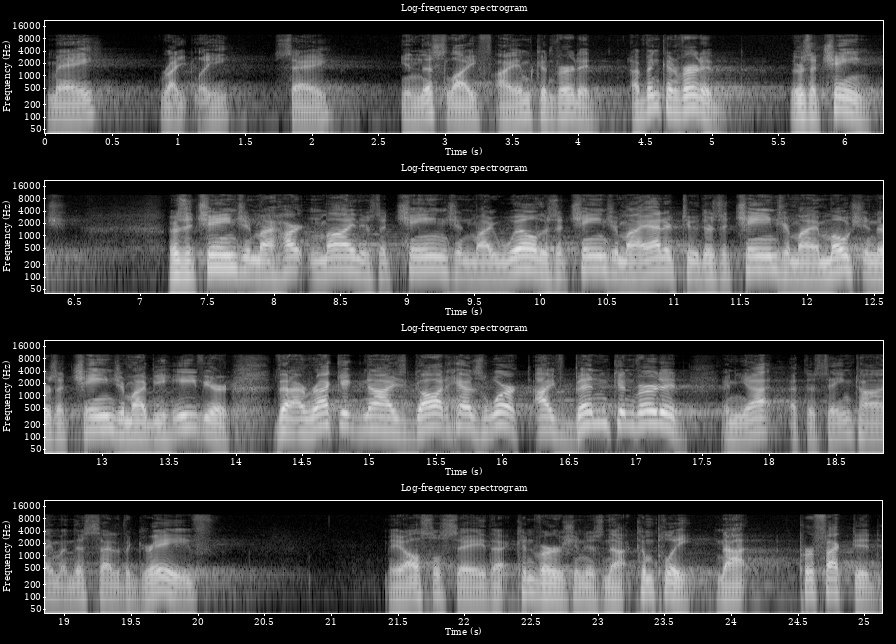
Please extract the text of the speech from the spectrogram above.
may rightly say, In this life, I am converted. I've been converted. There's a change. There's a change in my heart and mind. There's a change in my will. There's a change in my attitude. There's a change in my emotion. There's a change in my behavior that I recognize God has worked. I've been converted. And yet, at the same time, on this side of the grave, may also say that conversion is not complete, not perfected,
